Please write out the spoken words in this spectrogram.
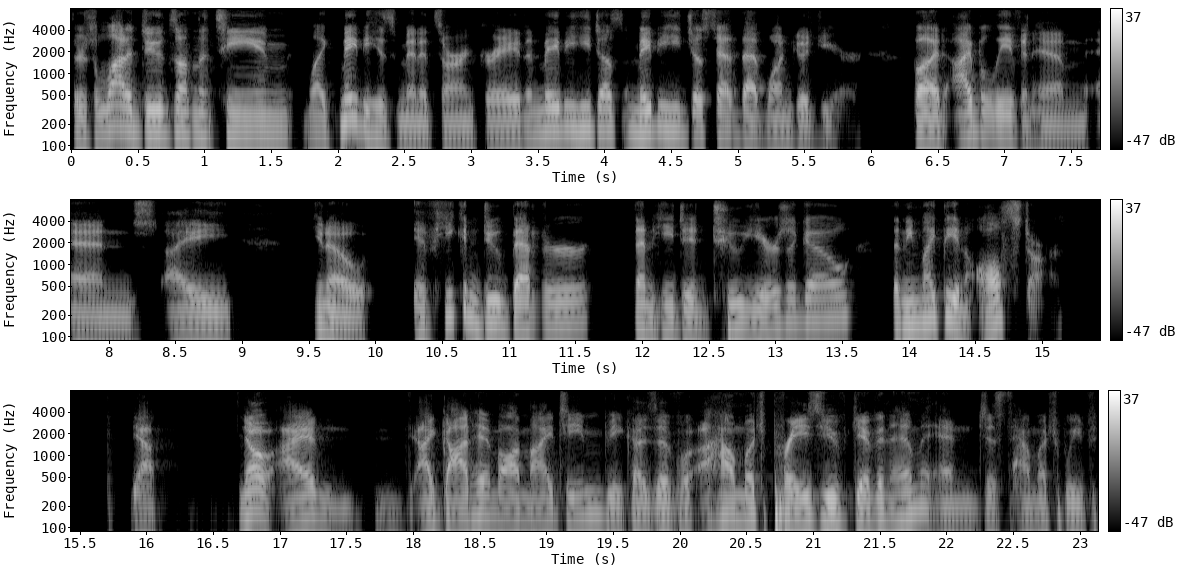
There's a lot of dudes on the team. Like maybe his minutes aren't great, and maybe he does. Maybe he just had that one good year. But I believe in him, and I, you know, if he can do better than he did two years ago, then he might be an all star. Yeah, no, I I got him on my team because of how much praise you've given him and just how much we've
